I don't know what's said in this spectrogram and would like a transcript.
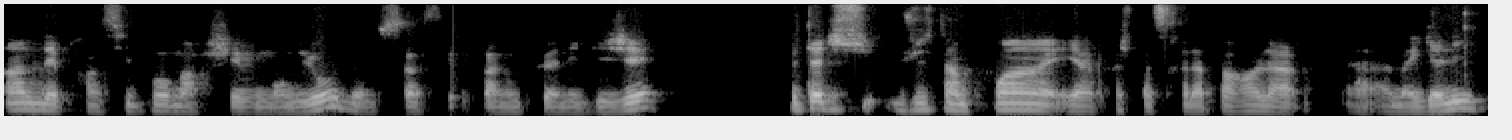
un des principaux marchés mondiaux. Donc ça, c'est pas non plus à négliger. Peut-être juste un point, et après je passerai la parole à, Magali,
